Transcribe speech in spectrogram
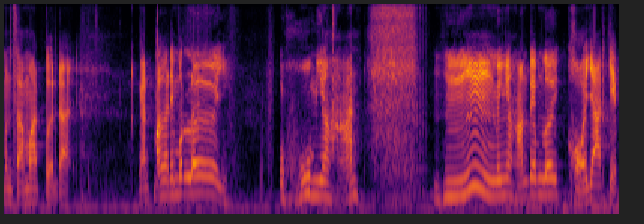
มันสามารถเปิดได้ งั้นเปิดได้หมดเลย โอ้โห มีอาหาร หืมมีอาหารเต็มเลย ขอญาตเก็บ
